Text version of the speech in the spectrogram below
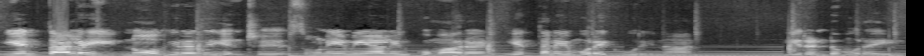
என் தலை நோகிறது என்று சுனேமியாளின் குமாரன் எத்தனை முறை கூறினான்? இரண்டு முறை.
